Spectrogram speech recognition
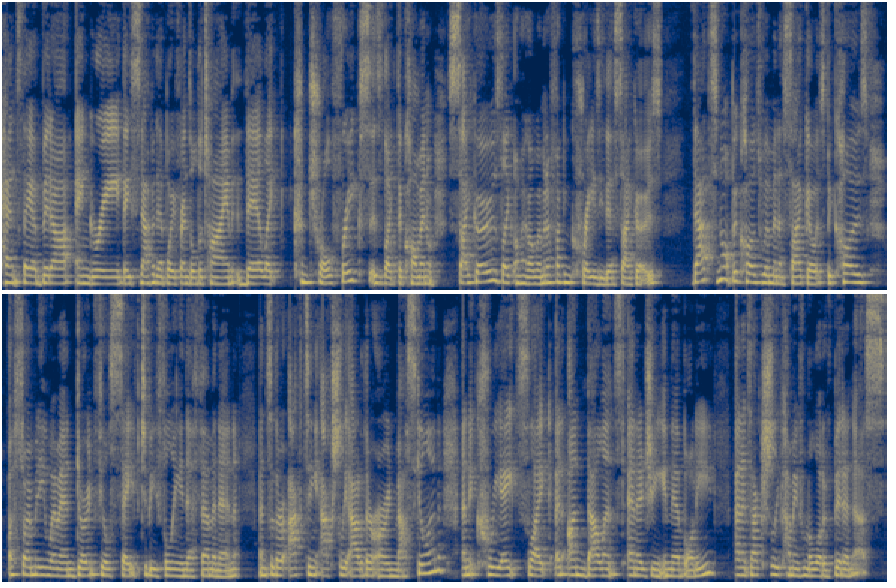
hence they are bitter, angry, they snap at their boyfriends all the time. They're like control freaks is like the common psychos. Like, oh my God, women are fucking crazy. They're psychos. That's not because women are psycho. It's because uh, so many women don't feel safe to be fully in their feminine. And so they're acting actually out of their own masculine and it creates like an unbalanced energy in their body. And it's actually coming from a lot of bitterness.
